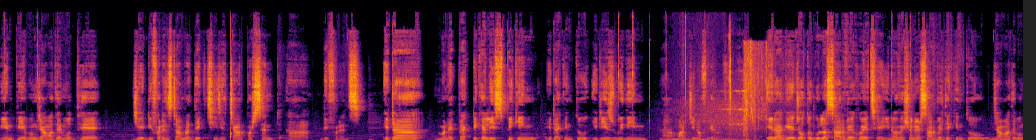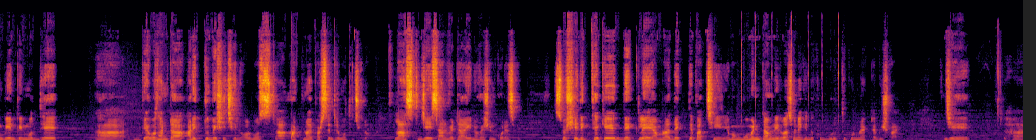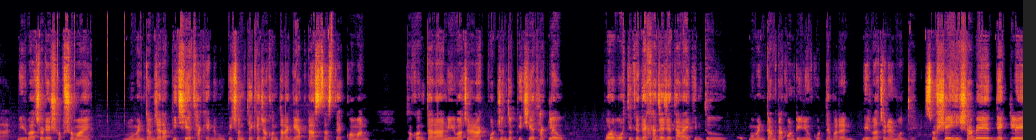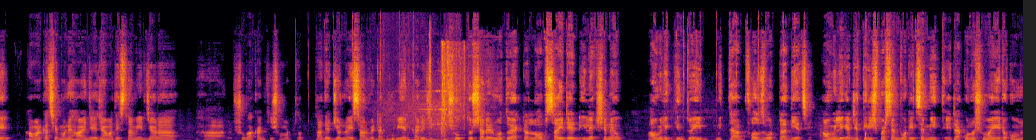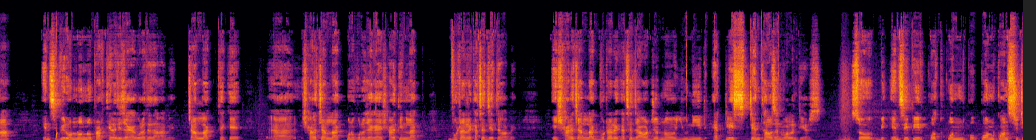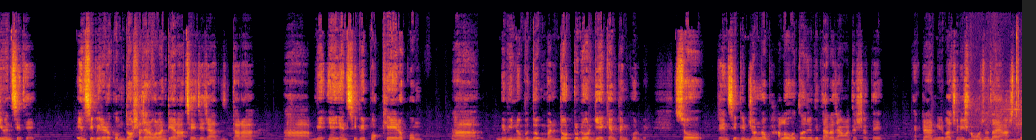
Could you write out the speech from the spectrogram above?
BNP এবং জামাতের মধ্যে যে ডিফারেন্সটা আমরা দেখছি, যে চার পার্সেন্ট ডিফারেন্স এটা মানে প্র্যাকটিক্যালি স্পিকিং এটা কিন্তু it is within margin of error এর আগে যতগুলো সার্ভে হয়েছে ইনোভেশনের সার্ভেতে কিন্তু জামাত এবং বিএনপির মধ্যে ব্যবধানটা আরেকটু বেশি ছিল অলমোস্ট আট নয় পার্সেন্টের মতো ছিল লাস্ট যেই সার্ভেটা ইনোভেশন করেছে। সো সেদিক থেকে দেখলে আমরা দেখতে পাচ্ছি এবং মোমেন্টাম নির্বাচনে কিন্তু খুব গুরুত্বপূর্ণ একটা বিষয়। যে নির্বাচনে সবসময় মোমেন্টাম যারা পিছিয়ে থাকেন এবং পিছন থেকে যখন তারা গ্যাপটা আস্তে আস্তে কমান, তখন তারা নির্বাচনের আগ পর্যন্ত পিছিয়ে থাকলেও পরবর্তীতে দেখা যায় যে তারাই কিন্তু মোমেন্টামটা কন্টিনিউ করতে পারেন নির্বাচনের মধ্যে। সো সেই হিসাবে দেখলে আমার কাছে মনে হয় যে জামাত ইসলামীর যারা শুভাকাঙ্ক্ষী সমর্থক, তাদের জন্য এই সার্ভেটা খুবই এনকারেজিং সত্তর সালের মতো একটা লব সাইটেড ইলেকশনেও আওয়ামী লীগ কিন্তু এই মিথ্যা ফলস ভোটটা দিয়েছে। আওয়ামী লীগের যে তিরিশ percent vote it's a myth এটা কোনো সময় এরকম না। এনসিপির অন্য অন্য প্রার্থীরা যে জায়গাগুলোতে দাঁড়াবে, চার লাখ থেকে সাড়ে চার লাখ, কোনো কোনো জায়গায় সাড়ে তিন লাখ ভোটারের কাছে যেতে হবে। এই সাড়ে চার লাখ ভোটারের কাছে যাওয়ার জন্য you need at least ten thousand volunteers so এনসিপির কত কোন কোন কনস্টিটিউয়েন্সিতে এনসিপির এরকম দশ হাজার ভলান্টিয়ার আছে যে যা তারা এনসিপির পক্ষে এরকম বিভিন্ন মানে ডোর টু ডোর গিয়ে ক্যাম্পেন করবে। সো এনসিপির জন্য ভালো হতো যদি তারা জামাতের সাথে একটা নির্বাচনী সমঝোতায় আসতো।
